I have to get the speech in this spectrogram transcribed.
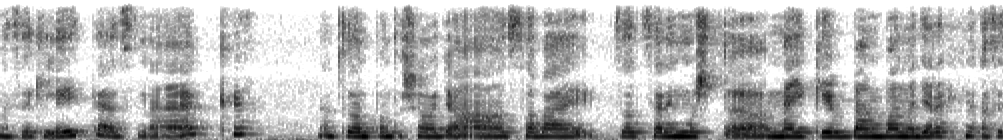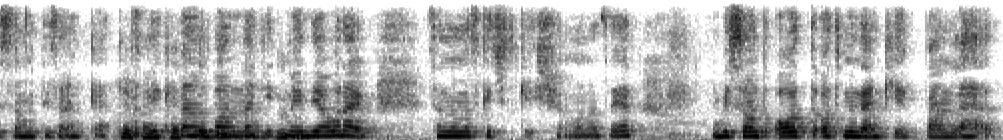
azért léteznek, nem tudom pontosan, hogy a szabályzat szerint most melyik évben van a gyerekeknek, azt hiszem, hogy 12. 12. van nekik uh-huh. médiaórájuk. Szerintem ez kicsit későn van azért. Viszont ott, ott mindenképpen lehet,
